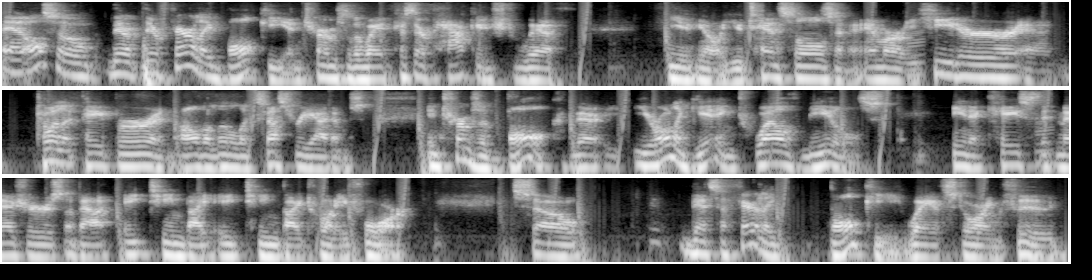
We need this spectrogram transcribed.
And also, they're they're fairly bulky in terms of the way because they're packaged with you, you know utensils and an MRE heater and toilet paper and all the little accessory items. In terms of bulk, you're only getting 12 meals in a case that measures about 18 by 18 by 24. So that's a fairly bulky way of storing food.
